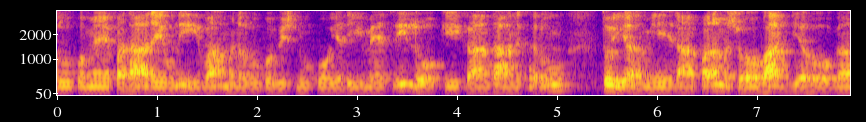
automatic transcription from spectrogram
रूप में पधारे उन्हीं वामन रूप विष्णु को यदि मैं त्रिलोकी का दान करूँ तो यह मेरा परम सौभाग्य होगा।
